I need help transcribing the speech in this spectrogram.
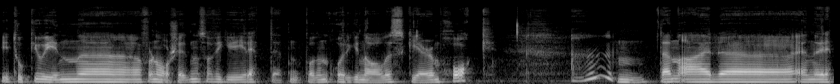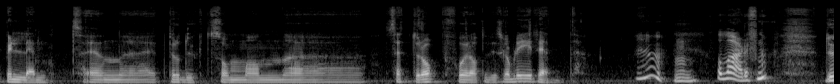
Vi tok jo inn eh, For noen år siden så fikk vi rettigheten på den originale Scarum Hawk. Mm. Den er en repellent, en, et produkt som man setter opp for at de skal bli redde. Ja. Og hva er det for noe? Du,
